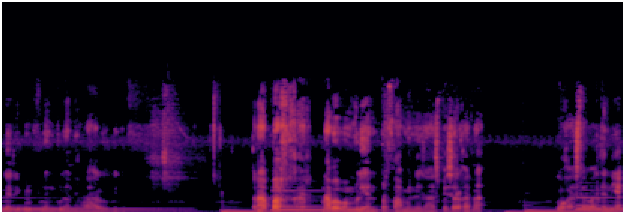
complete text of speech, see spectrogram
dari berbulan-bulan yang lalu gitu. Kenapa kenapa pembelian pertama ini sangat spesial? Karena gue kasih tau aja nih ya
